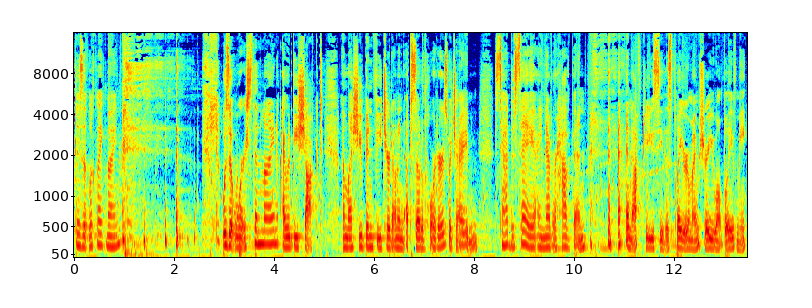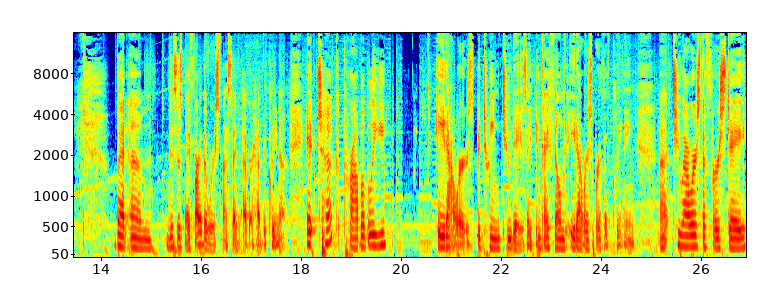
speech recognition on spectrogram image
Does it look like mine? was it worse than mine? I would be shocked unless you've been featured on an episode of Hoarders, which I'm sad to say I never have been. and after you see this playroom, I'm sure you won't believe me. But um, this is by far the worst mess I've ever had to clean up. It took probably eight hours between two days. I think I filmed eight hours worth of cleaning. Uh, two hours the first day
